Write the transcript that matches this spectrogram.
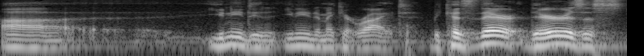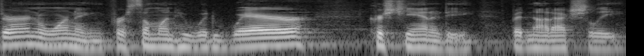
uh, you need to you need to make it right because there there is a stern warning for someone who would wear Christianity but not actually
